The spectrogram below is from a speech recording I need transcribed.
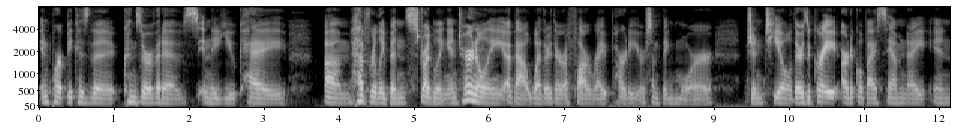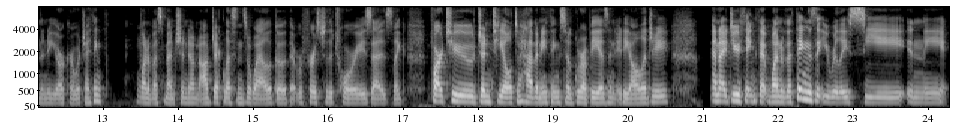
in part because the conservatives in the UK. Um, have really been struggling internally about whether they're a far right party or something more genteel. There's a great article by Sam Knight in the New Yorker, which I think one of us mentioned on object lessons a while ago that refers to the Tories as like far too genteel to have anything so grubby as an ideology. And I do think that one of the things that you really see in the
